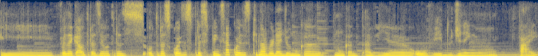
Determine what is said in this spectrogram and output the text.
E foi legal trazer outras, outras coisas para se pensar, coisas que na verdade eu nunca, nunca havia ouvido de nenhum pai,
